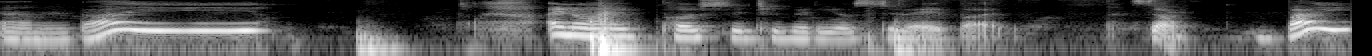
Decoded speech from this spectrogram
And bye. I know I posted two videos today, but so bye.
